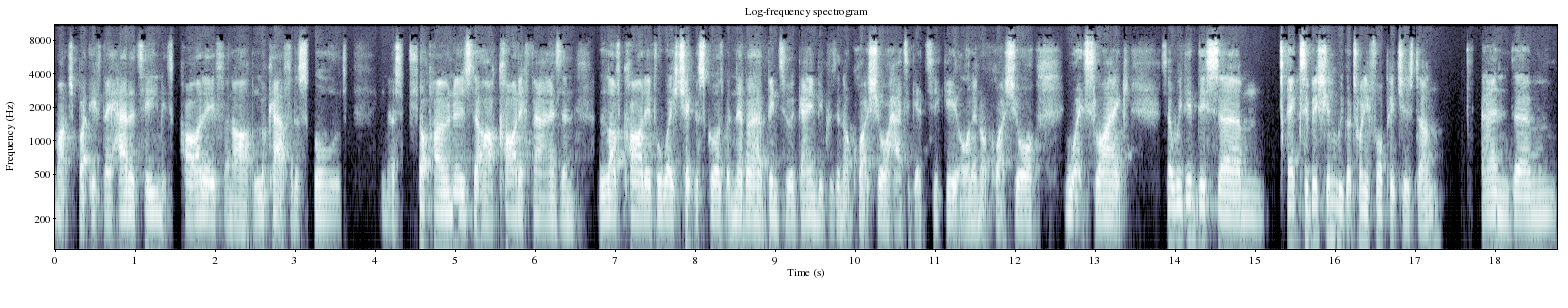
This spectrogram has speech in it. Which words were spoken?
much, but if they had a team, it's Cardiff, and I look out for the scores. You know, shop owners that are Cardiff fans and love Cardiff, always check the scores, but never have been to a game because they're not quite sure how to get a ticket or they're not quite sure what it's like. So we did this um, exhibition. We got 24 pictures done, and um,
